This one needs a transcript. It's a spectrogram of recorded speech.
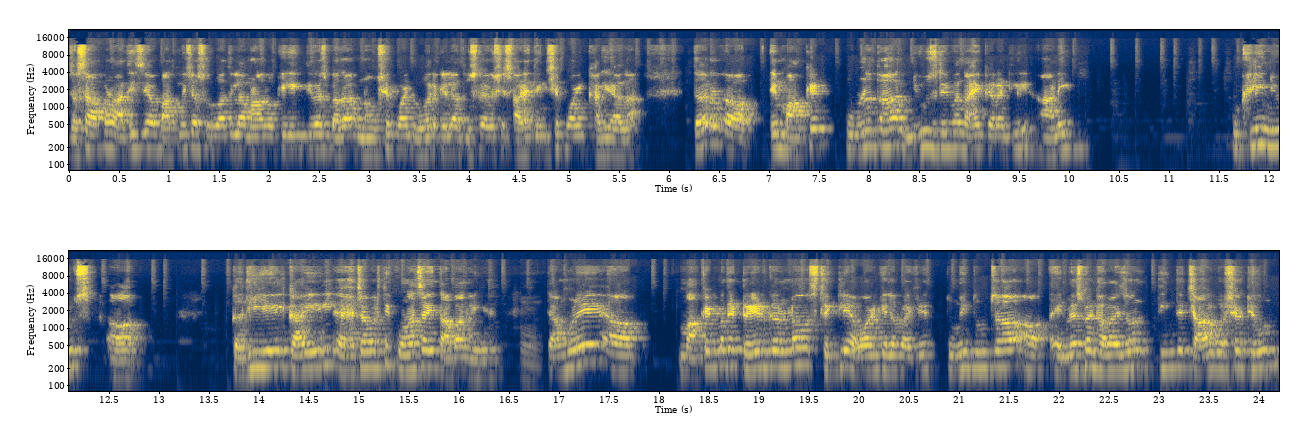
जसं आपण आधीच या बातमीच्या सुरुवातीला म्हणालो की एक दिवस बाजार नऊशे पॉईंट वर गेला दुसऱ्या दिवशी साडेतीनशे पॉईंट खाली आला. तर ते मार्केट पूर्णतः न्यूज ड्रिव्हन आहे करंटली आणि कुठली न्यूज कधी येईल काय येईल ह्याच्यावरती कोणाचाही ताबा नाहीये. त्यामुळे मार्केटमध्ये ट्रेड करणं स्ट्रिक्टली अवॉइड केलं पाहिजे तुम्ही तुमचा इन्व्हेस्टमेंट हॉरायझॉन तीन ते चार वर्ष ठेवून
